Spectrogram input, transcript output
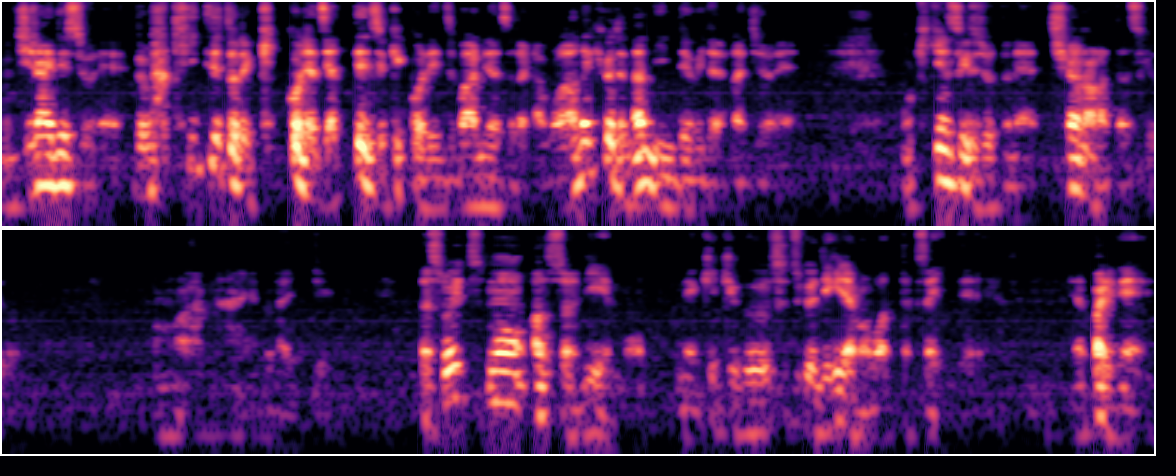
もう地雷ですよね。でも聞いてるとね、結構なやつやってるんですよ。結構ね、周りのやつだから、もうあんな兄弟何人いんだよ、みたいな感じでね。もう危険すぎてちょっとね、力なかったんですけど。危ない、危ないっていう。だそいつも、あとそのリエも、ね、結局卒業できないまま終わったくさいんで、やっぱりね、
